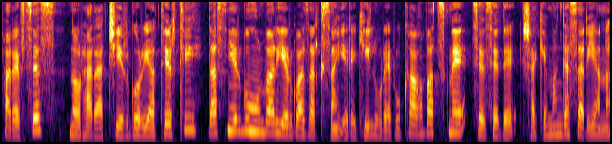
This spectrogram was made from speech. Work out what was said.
Փարեվցես Նոր հարաճ Երգորիա 30 12 հունվար 2023-ի լուրերու քաղվածքն է ՑՍԴ Շակե Մանգասարյանը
